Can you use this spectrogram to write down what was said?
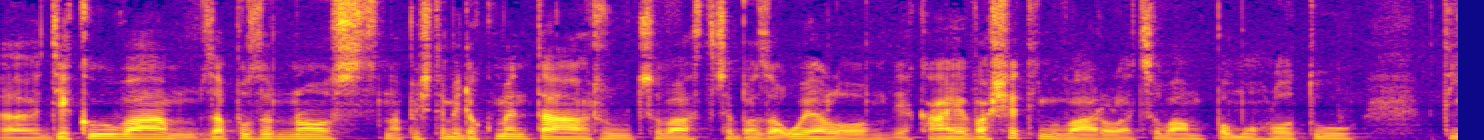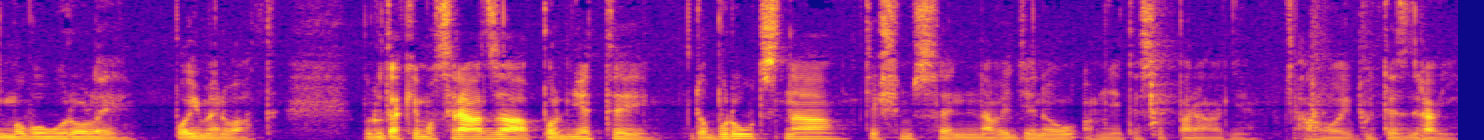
Eh, Děkuji vám za pozornost, napište mi do komentářů, co vás třeba zaujalo, jaká je vaše týmová role, co vám pomohlo tu týmovou roli pojmenovat. Budu taky moc rád za podněty do budoucna. Těším se na viděnou a mějte se parádně. Ahoj, buďte zdraví.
